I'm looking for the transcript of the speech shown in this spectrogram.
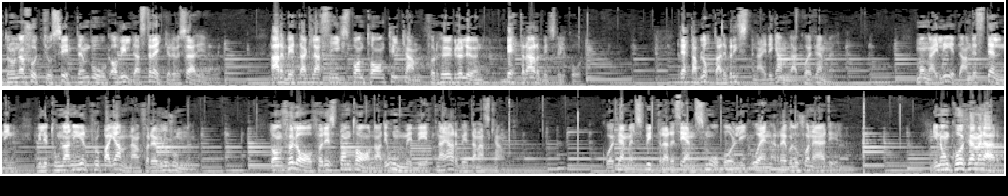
1970 svepte en våg av vilda strejker över Sverige. Arbetarklassen gick spontant till kamp för högre lön, bättre arbetsvillkor. Detta blottade bristerna i det gamla KFML. Många i ledande ställning ville tona ner propagandan för revolutionen. De föll av för det spontana, det omedvetna i arbetarnas kamp. KFML splittrades i en småborgerlig och en revolutionär del. Inom KFMLR,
